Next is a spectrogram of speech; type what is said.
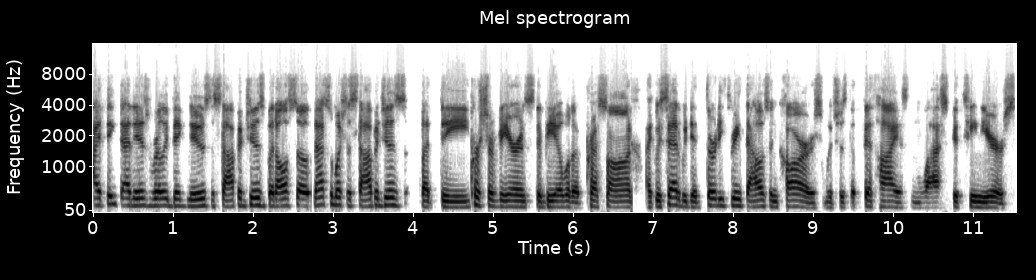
I think that is really big news, the stoppages, but also not so much the stoppages, but the perseverance to be able to press on. Like we said, we did 33,000 cars, which is the fifth highest in the last 15 years.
